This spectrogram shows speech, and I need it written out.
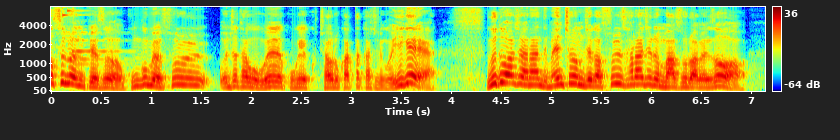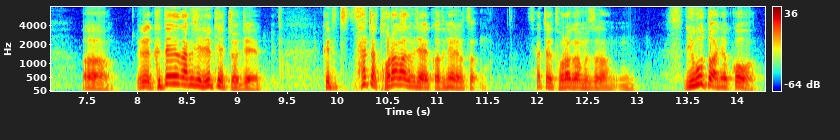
허슬러님께서 궁금해요. 술 원샷하고 왜 고개 좌우로 까딱하시는 거예요? 이게 의도하지 않았는데 맨 처음 제가 술 사라지는 맛으로 하면서 어 그때 당시 이렇게 했죠. 이제 그때 살짝 돌아가면서 했거든요. 그래서 살짝 돌아가면서 음. 이것도 아니었고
